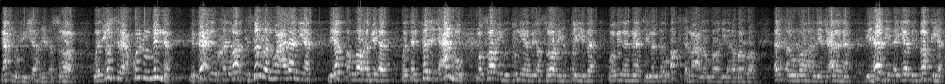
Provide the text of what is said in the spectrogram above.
نحن في شهر الأسرار. وليسرع كل منا بفعل الخيرات سرا وعلانية ليلقى الله بها وتنفرج عنه مصائب الدنيا بأسراره الطيبة ومن الناس من لو أقسم على الله لأبره. أسأل الله أن يجعلنا في هذه الأيام الباقية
